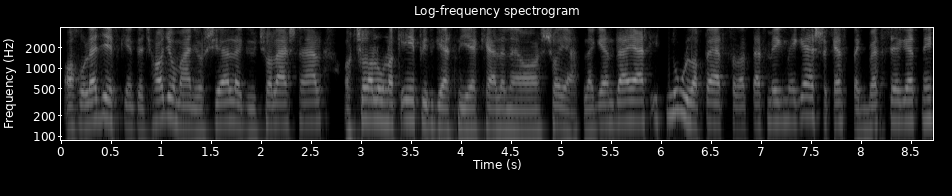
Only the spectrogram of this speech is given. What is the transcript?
ahol egyébként egy hagyományos jellegű csalásnál a csalónak építgetnie kellene a saját legendáját. Itt nulla perc alatt, tehát még, még el se kezdtek beszélgetni,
